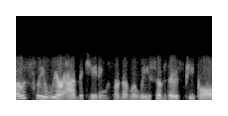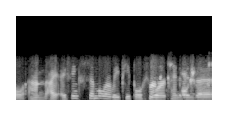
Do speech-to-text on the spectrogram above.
mostly we're advocating for the release of those people. Um, I, I think similarly, people who are kind of in the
